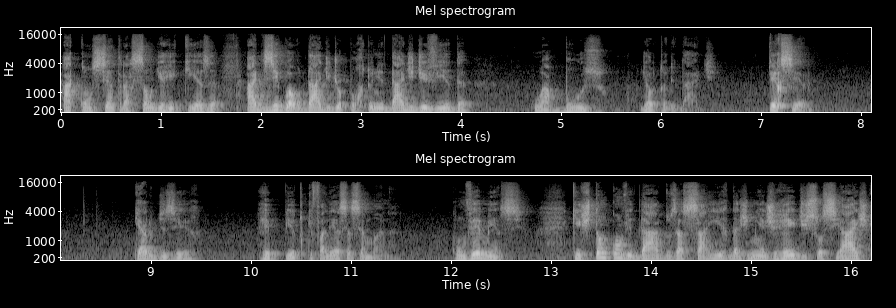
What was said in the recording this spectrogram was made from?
a concentração de riqueza, a desigualdade de oportunidade de vida, o abuso de autoridade. Terceiro, quero dizer, repito o que falei essa semana, com veemência, que estão convidados a sair das minhas redes sociais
